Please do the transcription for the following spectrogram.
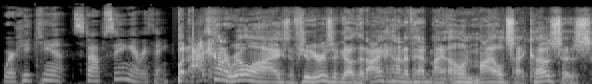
where he can't stop seeing everything. But I kind of realized a few years ago that I kind of had my own mild psychosis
